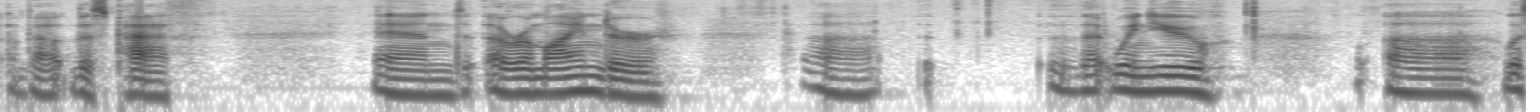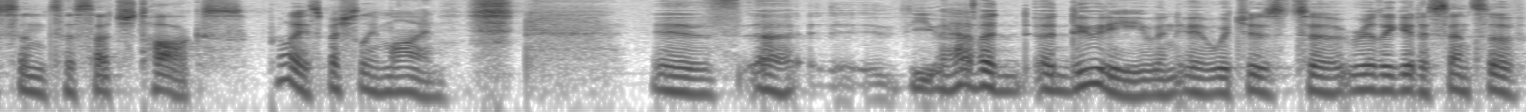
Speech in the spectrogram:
about this path, and a reminder uh, that when you uh, listen to such talks, probably especially mine, is uh, you have a, a duty, which is to really get a sense of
